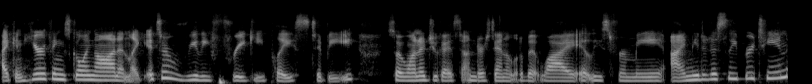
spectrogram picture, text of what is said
I can hear things going on. And like, it's a really freaky place to be. So I wanted you guys to understand a little bit why, at least for me, I needed a sleep routine.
